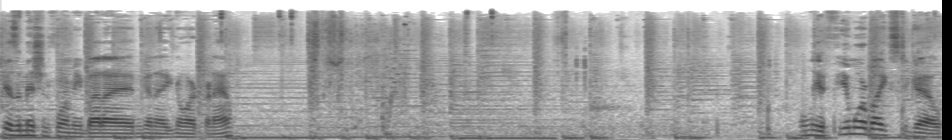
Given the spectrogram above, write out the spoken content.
She has a mission for me, but I'm gonna ignore it for now. Only a few more bikes to go.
